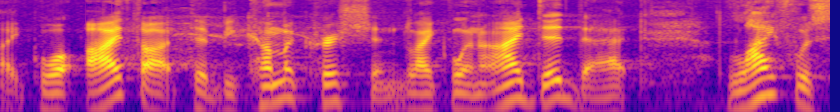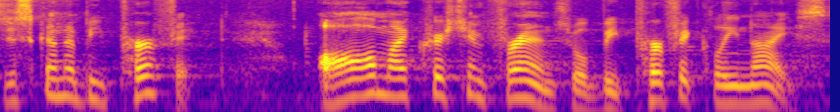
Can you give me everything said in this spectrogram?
like, well, I thought to become a Christian, like when I did that, life was just going to be perfect. All my Christian friends will be perfectly nice,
